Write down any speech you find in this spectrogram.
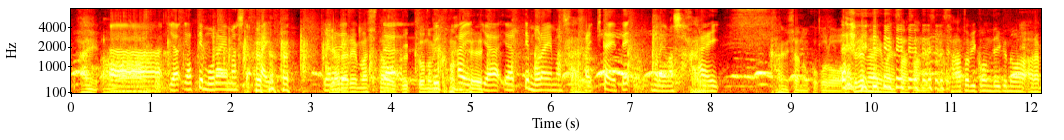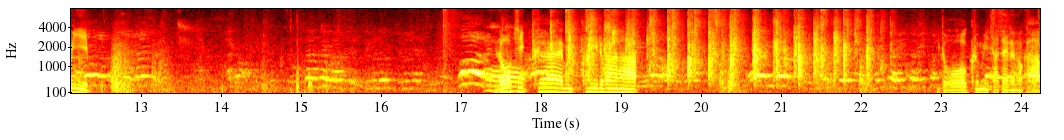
はい、ああややってもらいました。はい。やられましたをぐっと飲み込んで、はい、ややってもらいました。はい、はい、鍛えてもらいました。はい。はい、感謝の心を忘れない前澤さんですね。さあ飛び込んでいくのはアラミ。ローキックミッコニルバーナ。どう組み立てるのか。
